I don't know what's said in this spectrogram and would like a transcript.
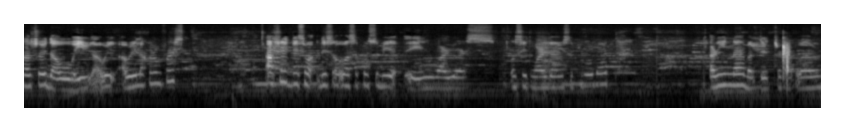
I'll show you the away away away locker room first. Actually, this one this was supposed to be a Warriors, was it Warriors if you know that arena, but it turned out well.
